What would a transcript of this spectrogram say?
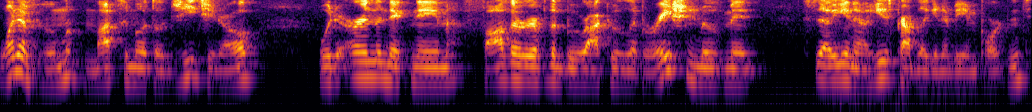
one of whom, Matsumoto Jiichiro, would earn the nickname Father of the Buraku Liberation Movement, so, you know, he's probably going to be important,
